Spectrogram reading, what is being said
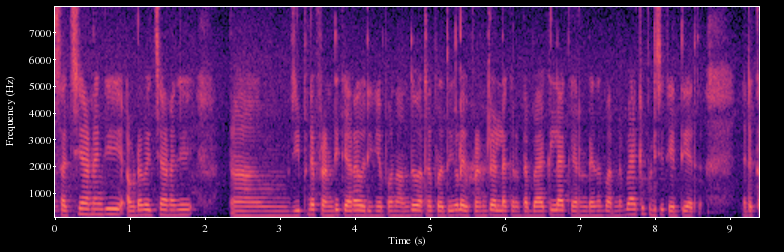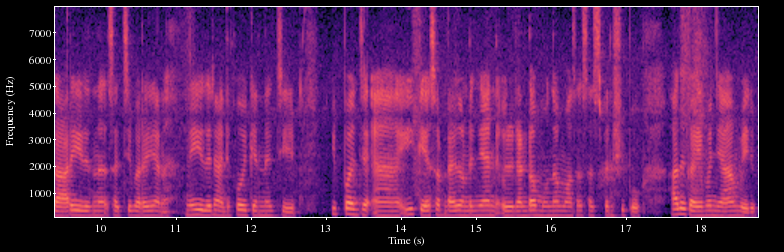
സച്ചി ആണെങ്കിൽ അവിടെ വെച്ചാണെങ്കിൽ ജീപ്പിന്റെ ഫ്രണ്ടിൽ കയറാൻ ഒരുങ്ങിയപ്പോൾ നന്ദു പറഞ്ഞ പ്രതികളെ ഫ്രണ്ടിലല്ല കയറേണ്ട ബാക്കിലാണ് കയറേണ്ടതെന്ന് പറഞ്ഞ് ബാക്കിൽ പിടിച്ച് കയറ്റിയായിരുന്നു എന്നിട്ട് കാറിൽ ഇരുന്ന് സച്ചി പറയുകയാണ് നീ ഇതിനെ അനുഭവിക്കുന്നത് ചെയ്യും? ഇപ്പോൾ ഈ കേസ് ഉണ്ടായതുകൊണ്ട് ഞാൻ ഒരു രണ്ടോ മൂന്നോ മാസം സസ്പെൻഷനിൽ പോകും. അത് കഴിയുമ്പോൾ ഞാൻ വരും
